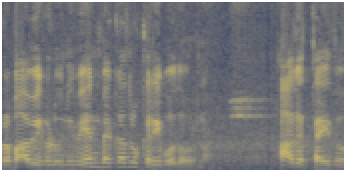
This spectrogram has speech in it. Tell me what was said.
ಪ್ರಭಾವಿಗಳು, ನೀವೇನು ಬೇಕಾದರೂ ಕರಿಬೋದು ಅವ್ರನ್ನ ಆಗತ್ತಾ ಇದು?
